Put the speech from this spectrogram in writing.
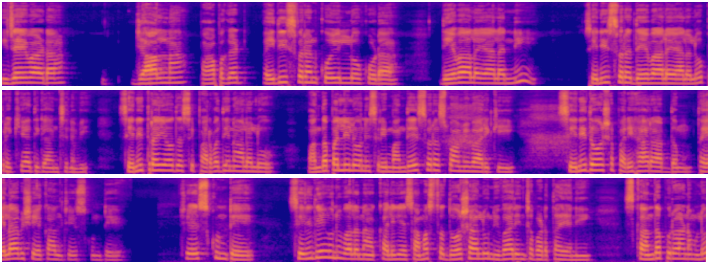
విజయవాడ జాల్నా పాపగఢ్ వైదీశ్వరన్ కోయిల్లో కూడా దేవాలయాలన్నీ శనీశ్వర దేవాలయాలలో ప్రఖ్యాతిగాంచినవి. శని త్రయోదశి పర్వదినాలలో వందపల్లిలోని శ్రీ మందేశ్వర స్వామి వారికి శనిదోష పరిహారార్థం తైలాభిషేకాలు చేసుకుంటే చేసుకుంటే శనిదేవుని వలన కలిగే సమస్త దోషాలు నివారించబడతాయని స్కంద పురాణంలో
